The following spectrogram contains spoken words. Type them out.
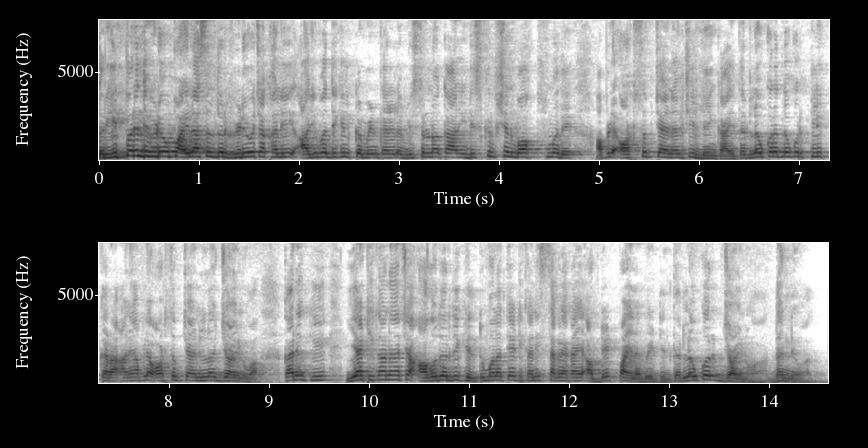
तर इथपर्यंत व्हिडिओ पाहिला असेल तर व्हिडिओच्या खाली अजिबात देखील कमेंट करायला विसरू नका आणि डिस्क्रिप्शन बॉक्समध्ये आपल्या व्हॉट्सअप चॅनलची लिंक आहे. तर लवकरात लवकर क्लिक करा आणि आपल्या व्हॉट्सअप चॅनलला जॉईन व्हा. कारण की या ठिकाणाच्या अगोदर देखील तुम्हाला त्या ठिकाणी सगळ्या काही अपडेट पाहायला भेटतील. तर लवकर जॉईन व्हा. धन्यवाद.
